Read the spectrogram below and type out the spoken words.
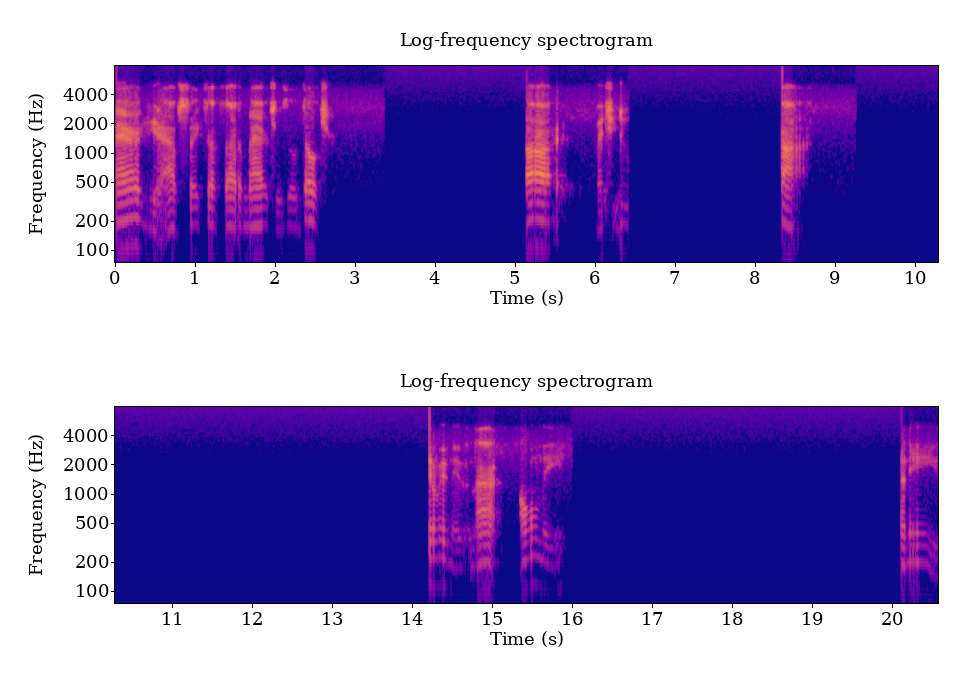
Marriage, you have sex outside of marriage is adultery. God, but you do God. Killing is not only money, you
